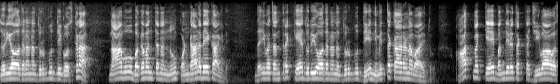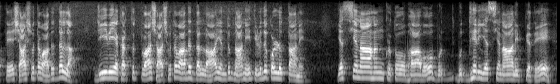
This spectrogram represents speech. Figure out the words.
ದುರ್ಯೋಧನನ ದುರ್ಬುದ್ಧಿಗೋಸ್ಕರ ನಾವು ಭಗವಂತನನ್ನು ಕೊಂಡಾಡಬೇಕಾಗಿದೆ. ದೈವತಂತ್ರಕ್ಕೆ ದುರ್ಯೋಧನನ ದುರ್ಬುದ್ಧಿ ನಿಮಿತ್ತ ಕಾರಣವಾಯಿತು. ಆತ್ಮಕ್ಕೆ ಬಂದಿರತಕ್ಕ ಜೀವಾವಸ್ಥೆ ಶಾಶ್ವತವಾದದ್ದಲ್ಲ. ಜೀವಿಯ ಕರ್ತೃತ್ವ ಶಾಶ್ವತವಾದದ್ದಲ್ಲ ಎಂದು ಜ್ಞಾನಿ ತಿಳಿದುಕೊಳ್ಳುತ್ತಾನೆ. ಯಸ್ಯ ನಾಹಂಕೃತೋ ಭಾವೋ ಬುದ್ಧಿರ್ಯಸ್ಯ ನಾಲಿಪ್ಯತೆ.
